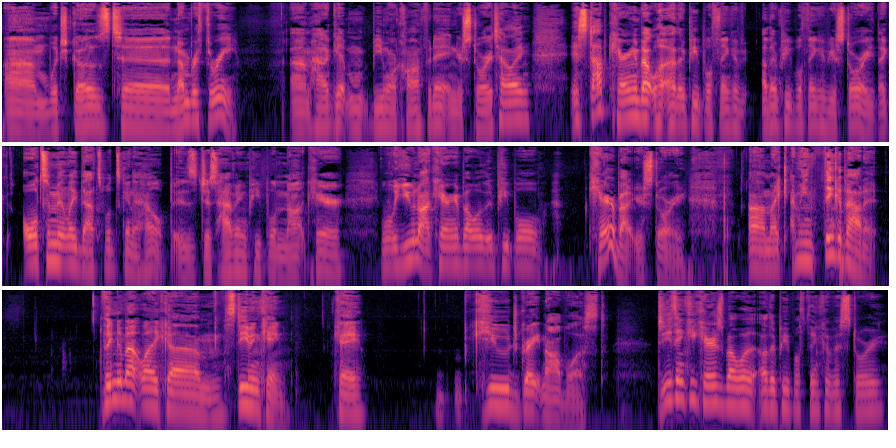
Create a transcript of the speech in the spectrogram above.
Um, which goes to number three um, how to get be more confident in your storytelling is stop caring about what other people think of other people think of your story like ultimately that's what's going to help is just having people not care well you not caring about what other people care about your story um like i mean think about it think about like um stephen king okay huge great novelist do you think he cares about what other people think of his story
